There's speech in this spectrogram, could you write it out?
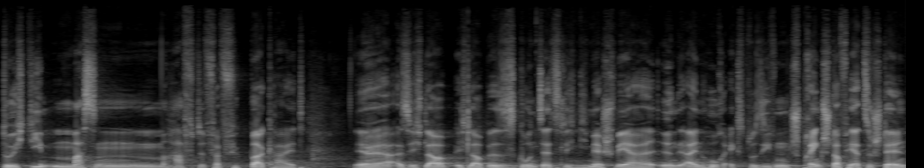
durch die massenhafte Verfügbarkeit also ich glaube, ich glaub, es ist grundsätzlich nicht mehr schwer, irgendeinen hochexplosiven Sprengstoff herzustellen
